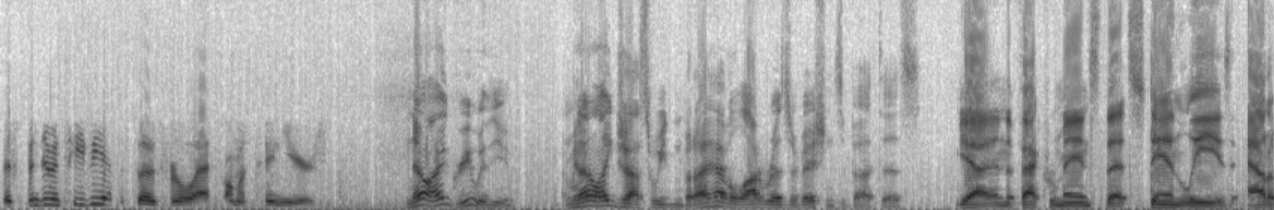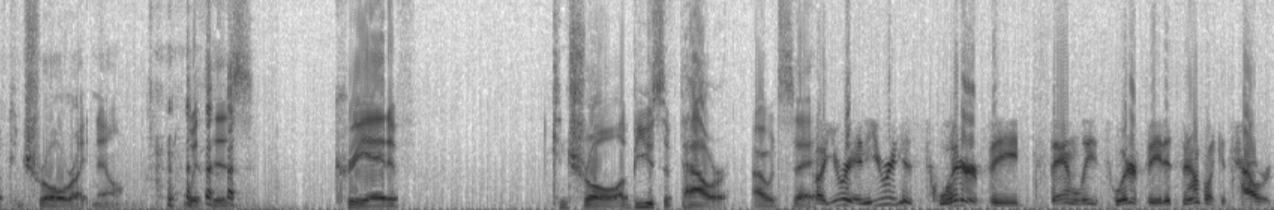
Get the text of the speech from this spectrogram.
that's been doing TV episodes for the last almost ten years? No, I agree with you. I mean, I like Joss Whedon, but I have a lot of reservations about this. yeah, and the fact remains that Stan Lee is out of control right now with his creative control, abuse of power, I would say. Oh, you read and you read his Twitter feed, Stan Lee's Twitter feed. It sounds like it's Howard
